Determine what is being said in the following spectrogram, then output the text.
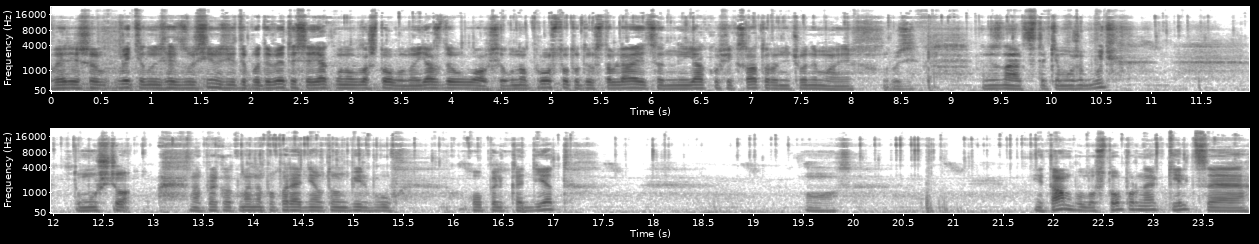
Вирішив витягнути з усім звідти, подивитися, як воно влаштовано. Я здивувався, воно просто туди вставляється, ніякого фіксатора, нічого немає, друзі. Я не знаю, як це таке може бути. Тому що, наприклад, у мене попередній автомобіль був Opel Kadett. Ось. І там було стопорне кільце.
